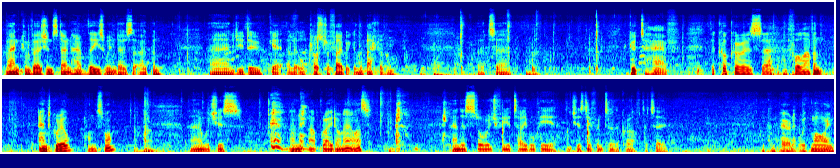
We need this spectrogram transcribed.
van conversions don't have these windows that open and you do get a little claustrophobic in the back of them. But uh, good to have. The cooker is uh, a full oven and grill on this one, uh, which is an upgrade on ours. And there's storage for your table here, which is different to the Crafter too I'm comparing it with mine.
